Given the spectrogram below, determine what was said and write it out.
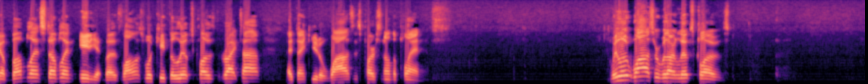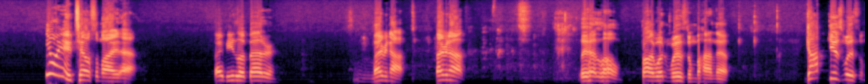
a bumbling, stumbling idiot, but as long as we'll keep the lips closed at the right time, they think you're the wisest person on the planet. We look wiser with our lips closed. You don't need to tell somebody that. Maybe you look better. Maybe not. Maybe not. Leave that alone. Probably wasn't wisdom behind that. God gives wisdom.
